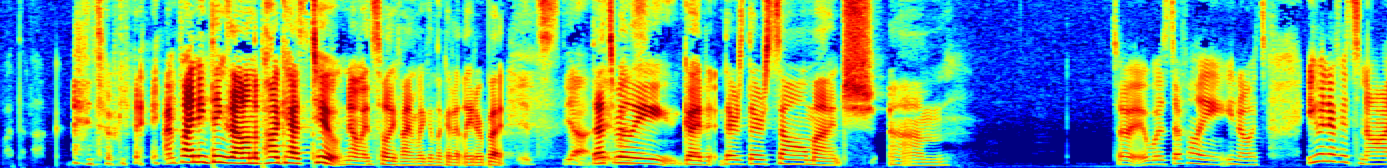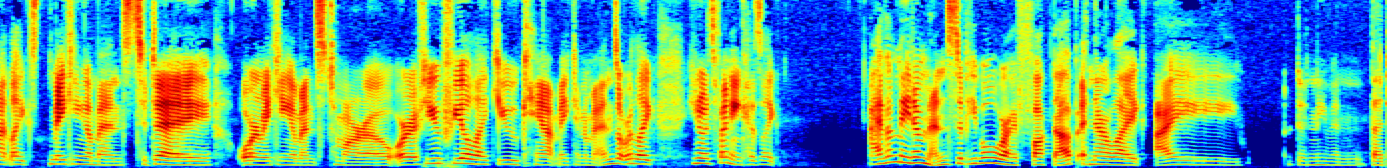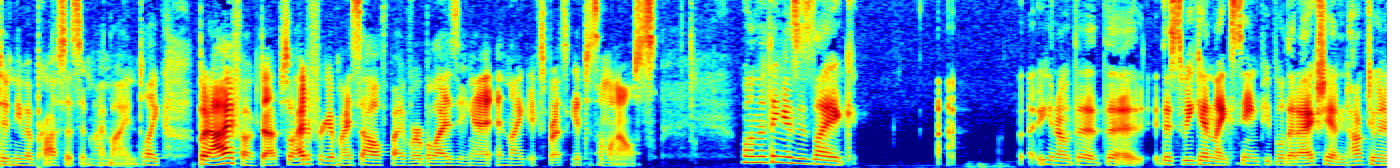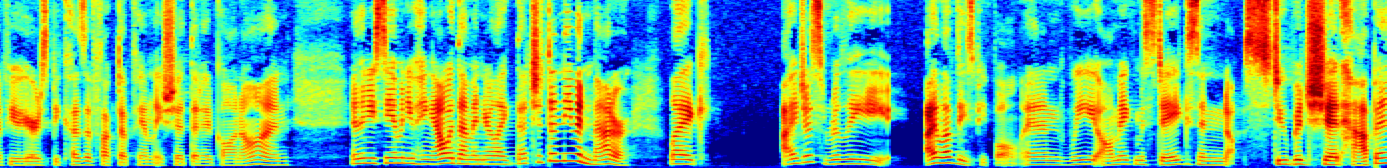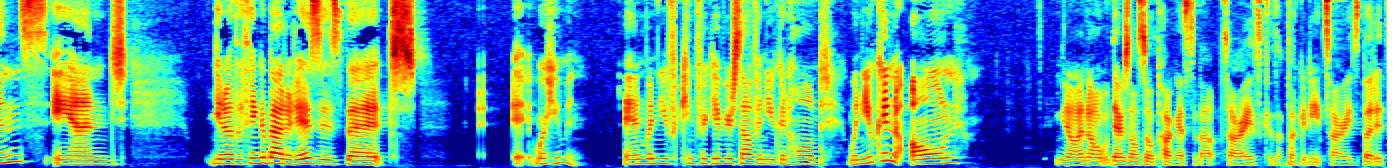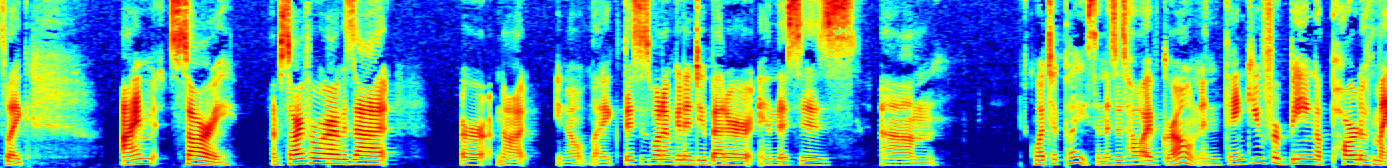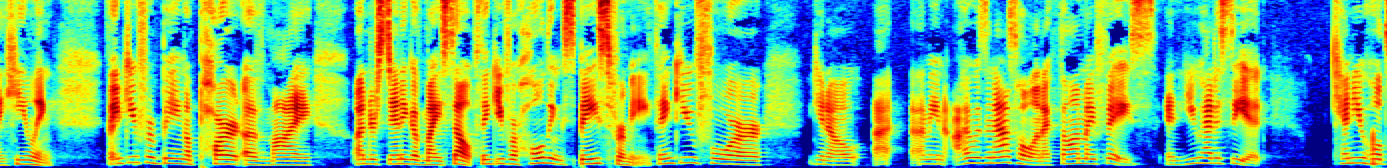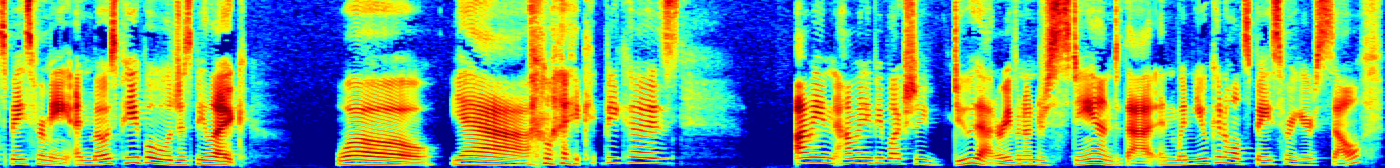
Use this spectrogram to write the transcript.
What the fuck? It's okay. I'm finding things out on the podcast too. No, it's totally fine. We can look at it later, but It's yeah. that's it was- really good. There's there's so much um So it was definitely, you know, it's even if it's not like making amends today or making amends tomorrow, or if you feel like you can't make an amends, or like, you know, it's funny because like I haven't made amends to people where I fucked up and they're like, I didn't even, that didn't even process in my mind. Like, but I fucked up. So I had to forgive myself by verbalizing it and like expressing it to someone else. Well, and the thing is, is like, you know, the the this weekend, like seeing people that I actually hadn't talked to in a few years because of fucked up family shit that had gone on, and then you see them and you hang out with them and you're like, that shit doesn't even matter. Like, I just really. I love these people, and we all make mistakes, and stupid shit happens. And you know, the thing about it is, is that it, we're human, and when you can forgive yourself, and you can hold, when you can own you know, I know there's also a podcast about sorries because I fucking hate sorries, but it's like, I'm sorry. I'm sorry for where I was at, or not, you know, like this is what I'm going to do better. And this is um, what took place. And this is how I've grown. And thank you for being a part of my healing. Thank you for being a part of my understanding of myself. Thank you for holding space for me. Thank you for, you know, I, I mean, I was an asshole and I fell on my face and you had to see it. Can you hold space for me? And most people will just be like, whoa, yeah. like, because I mean, how many people actually do that or even understand that? And when you can hold space for yourself,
